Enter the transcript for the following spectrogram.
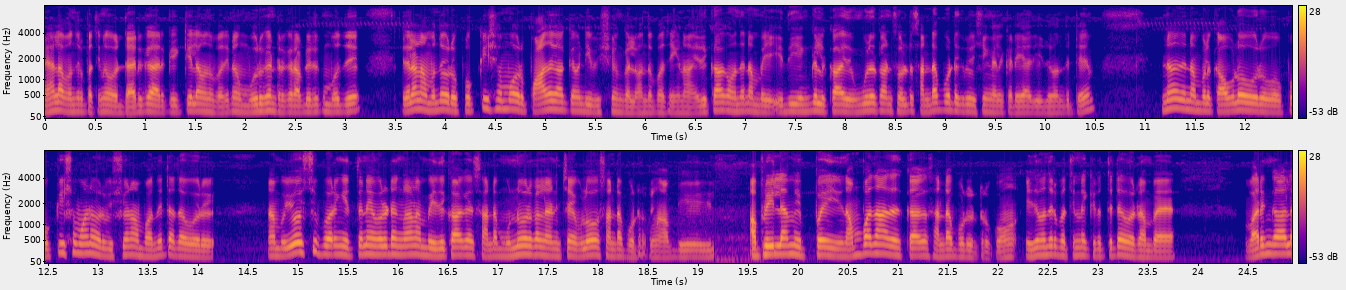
மேலே வந்துட்டு பார்த்தீங்கன்னா ஒரு தர்கா இருக்குது கீழே வந்து பார்த்தீங்கன்னா முருகன் இருக்கிற அப்படி இருக்கும்போது இதெல்லாம் நம்ம வந்து ஒரு பொக்கிஷமாக ஒரு பாதுகாக்க வேண்டிய விஷயங்கள் வந்து பார்த்தீங்கன்னா இதுக்காக வந்து நம்ம இது எங்களுக்கா இது உங்களுக்கான்னு சொல்லிட்டு சண்டை போட்டுக்கிற விஷயங்கள் கிடையாது. இது வந்துட்டு இன்னும் அது நம்மளுக்கு அவ்வளோ ஒரு பொக்கிஷமான ஒரு விஷயம். நம்ம வந்துட்டு அதை ஒரு நம்ம யோசிச்சு போகிறீங்க இத்தனை வருடங்களாக நம்ம இதுக்காக சண்டை முன்னோர்கள் நினச்சா எவ்வளோ சண்டை போட்டிருக்கலாம். அப்படி அப்படி இல்லாமல் இப்போ நம்ம தான் அதுக்காக சண்டை போட்டுட்ருக்கோம் இது வந்துட்டு பார்த்திங்கன்னா கிட்டத்தட்ட ஒரு நம்ம வருங்கால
